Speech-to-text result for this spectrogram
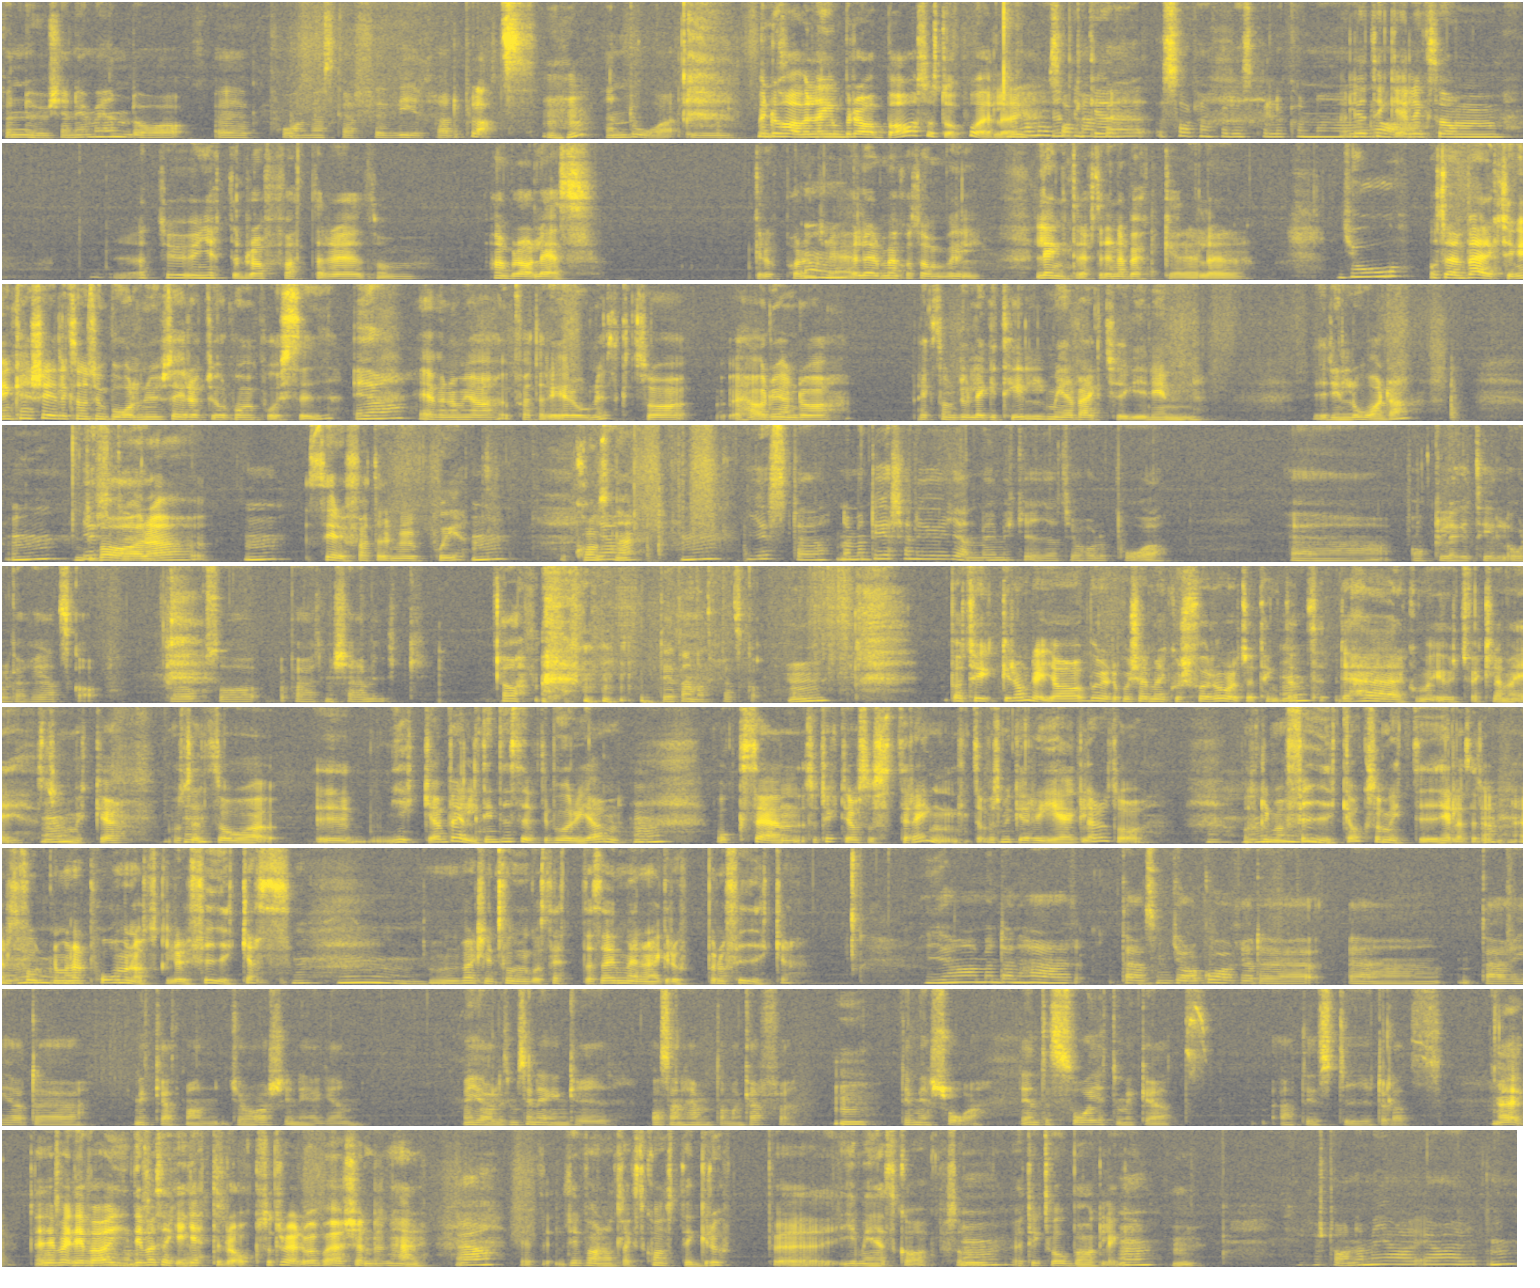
För nu känner jag mig ändå eh, på en ganska förvirrad plats. Mhm. Ändå i... Men du har väl en bra bas att stå på eller? Ja, men så, jag tänker, kanske, så kanske det skulle kunna eller jag tänker vara. liksom att du är en jättebra författare som har en bra läsgrupp. Har du inte Mm. det? Eller människor som vill längtar efter dina böcker eller... Jo, Och sen verktygen kanske är liksom symbol. Nu säger du att du håller på med poesi. ja. Även om jag uppfattar det ironiskt så har du ändå liksom du lägger till mer verktyg i din, i din låda. Mm, Inte bara. Mm, serieförfattare, nu är du poet mm, konstnär. mm, just det. Nej, men det känner jag igen mig mycket i att jag håller på eh, och lägger till olika redskap. Jag har också börjat med keramik. Ja. Det är ett annat redskap. Mm. Vad tycker du om det? Jag började på keramikkurs förra året och jag tänkte Mm. att det här kommer utveckla mig så Mm. mycket. Och sen Mm. så eh, gick jag väldigt intensivt i början. Mm. Och sen så tyckte jag det var så strängt. Det var så mycket regler och så. Och så skulle Mm. man fika också mitt i hela tiden. Eller så fort när man höll på med något skulle det fikas. Mm. Man var verkligen tvungen att gå och sätta sig med den här gruppen och fika. Ja, men den här, där som jag går är det, eh, där är det mycket att man gör sin egen, man gör liksom sin egen grej och sen hämtar man kaffe. Mm. Det är mer så. Det är inte så jättemycket att, att det är styrt eller att, Nej, det var, det, var, det var säkert jättebra också tror jag. Det var bara jag kände den här ja. Det, var någon slags konstig gruppgemenskap som Mm. jag tyckte var obehaglig. Mm. Mm. Jag förstår. Nej, men jag, jag mm.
